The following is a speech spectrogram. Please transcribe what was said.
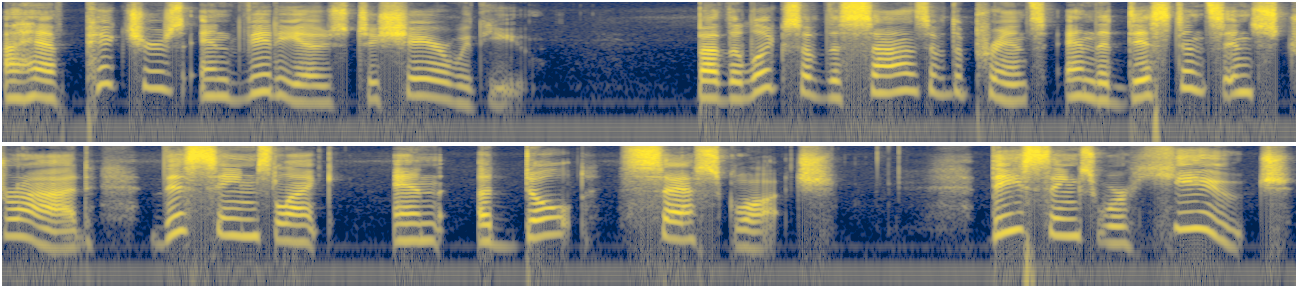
I have pictures and videos to share with you. By the looks of the size of the prints and the distance in stride, this seems like an adult Sasquatch. These things were huge.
